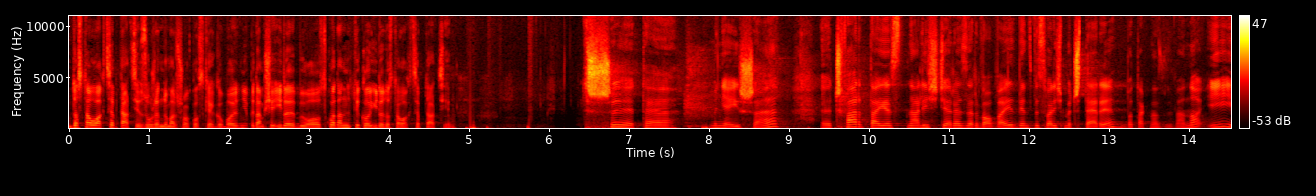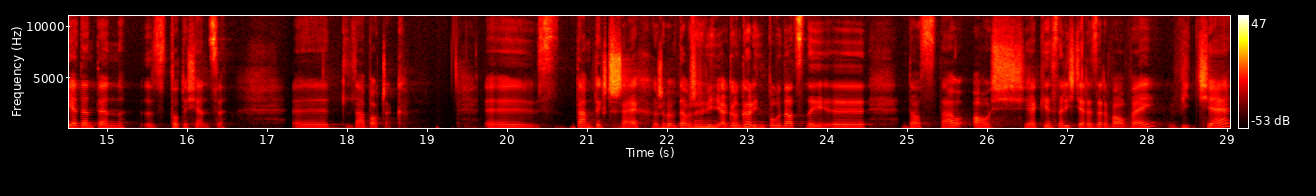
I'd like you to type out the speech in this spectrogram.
dostało akceptację z Urzędu Marszałkowskiego? Bo nie pytam się, ile było składane, tylko ile dostało akceptację. Trzy te mniejsze. Y, Czwarta jest na liście rezerwowej, więc wysłaliśmy cztery, bo tak nazywano, i jeden ten 100 tysięcy y, dla boczek. Y, Z tamtych trzech, żebym dobrze wymieniła, Gongolin Północny dostał, Oś, jak jest na liście rezerwowej, Wicie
